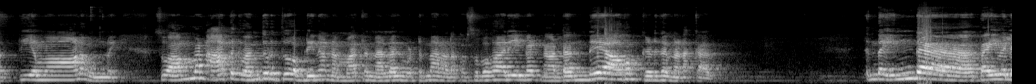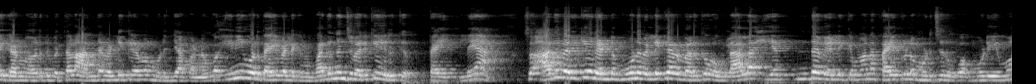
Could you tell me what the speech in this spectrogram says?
சத்தியமான உண்மை. ஸோ அம்மன் ஆத்துக்கு வந்துருத்து அப்படின்னா நம்ம ஆற்று நல்லது மட்டும்தான் நடக்கும். சுபகாரியங்கள் நடந்தே ஆகும் கெடுதல் நடக்காது. இந்த இந்த தை வெள்ளிக்கிழமை வருது பார்த்தாலும் அந்த வெள்ளிக்கிழமை முடிஞ்சா பண்ணுங்க. இனி ஒரு தை வெள்ளிக்கிழமை பதினஞ்சு வரைக்கும் இருக்கு தை இல்லையா? ஸோ அது வரைக்கும் ரெண்டு மூணு வெள்ளிக்கிழமை இருக்கு. உங்களால் எந்த வெள்ளிக்கிழமை தைக்குள்ளே முடிச்சிருங்க முடியுமோ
